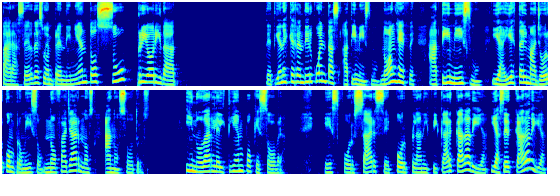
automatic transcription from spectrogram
para hacer de su emprendimiento su prioridad. Te tienes que rendir cuentas a ti mismo, no a un jefe, a ti mismo. Y ahí está el mayor compromiso, no fallarnos a nosotros y no darle el tiempo que sobra esforzarse por planificar cada día y hacer cada día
